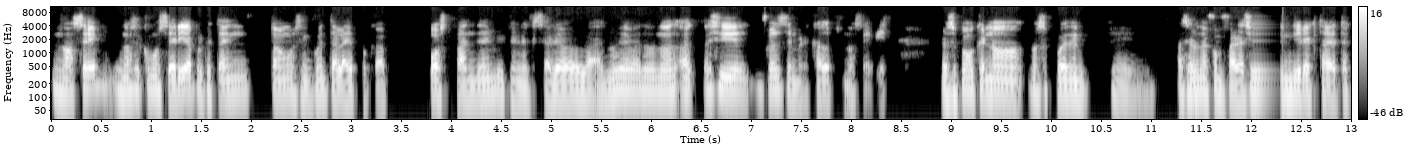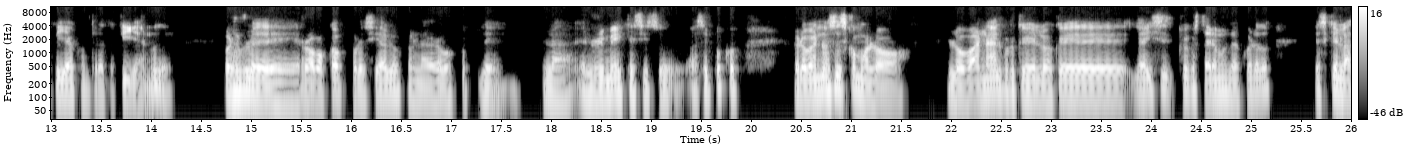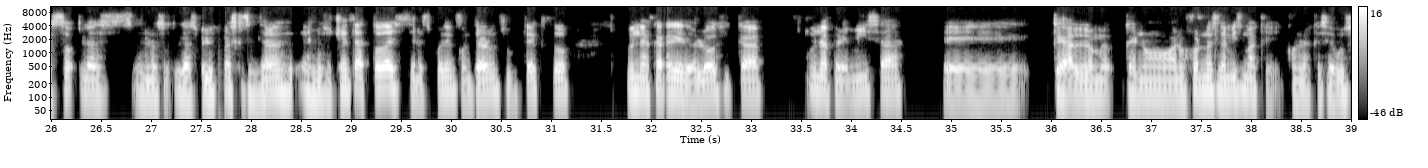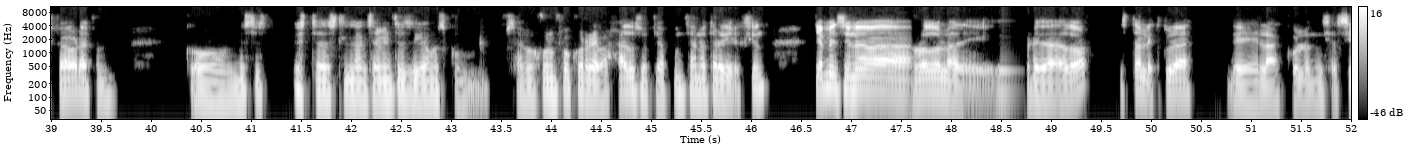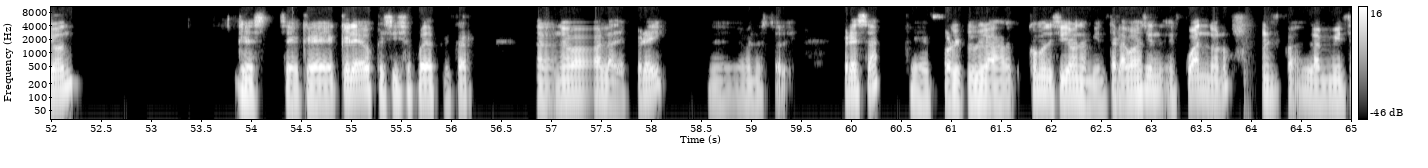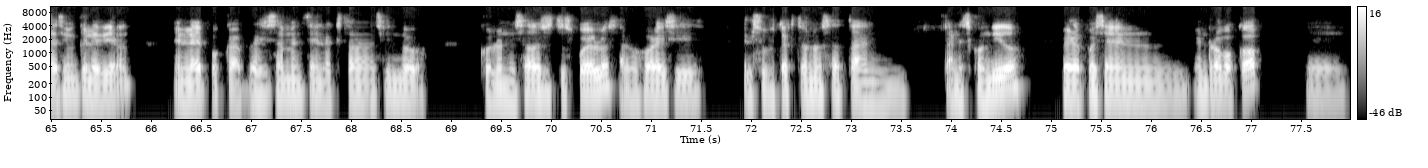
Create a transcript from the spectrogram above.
no sé, no sé cómo sería, porque también tomamos en cuenta la época post-pandémica en la que salió la nueva, no, no, así cosas de mercado, pues no sé bien, pero supongo que no, no se pueden eh, hacer una comparación directa de taquilla contra taquilla, ¿no? De, por ejemplo, de Robocop, por decir algo, con la Robocop de la, el remake que se hizo hace poco, pero bueno, eso es como lo, lo banal, porque lo que, y ahí sí creo que estaremos de acuerdo, es que las, las, en las películas que se hicieron en los 80, todas se les puede encontrar un subtexto, una carga ideológica, una premisa, eh, que, a lo, que no, a lo mejor no es la misma que con la que se busca ahora con, con estos, estos lanzamientos, digamos, con, pues, a lo mejor un poco rebajados o que apuntan a otra dirección. Ya mencionaba Rodo la de Predador, esta lectura de la colonización, que, este, que creo que sí se puede aplicar a la nueva, la de Prey, bueno, esta de Presa, que por la, cómo decidieron ambientarla, a decir, cuándo, ¿no? la ambientación que le dieron en la época precisamente en la que estaban siendo colonizados estos pueblos, a lo mejor ahí sí el subtexto no está tan, tan escondido, pero pues en, en Robocop, eh,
